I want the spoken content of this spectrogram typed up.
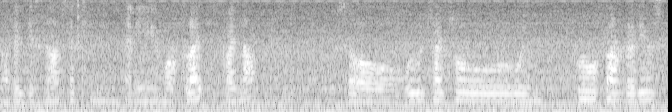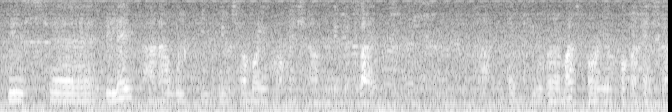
Madrid is not accepting any more flights right now. So we will try to improve and reduce this uh, delay, and I will give you some more information during the flight. Uh, thank you very much for your comprehension.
